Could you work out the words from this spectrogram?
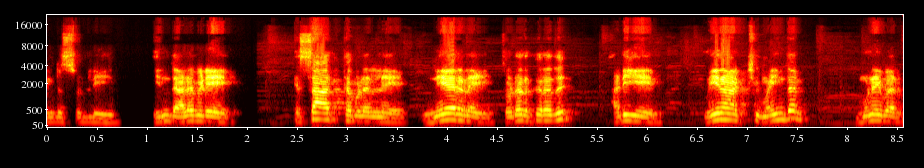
என்று சொல்லி இந்த அளவிலே எஸ்ஆர் தமிழல்லே நேரலை தொடர்கிறது. அடியேன் மீனாட்சி மைந்தன் முனைவர்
